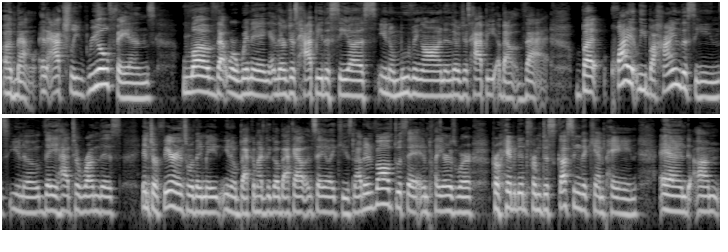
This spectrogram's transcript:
amount and actually real fans love that we're winning and they're just happy to see us, you know, moving on and they're just happy about that. But quietly behind the scenes, you know, they had to run this interference where they made, you know, Beckham had to go back out and say like he's not involved with it. And players were prohibited from discussing the campaign. And um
